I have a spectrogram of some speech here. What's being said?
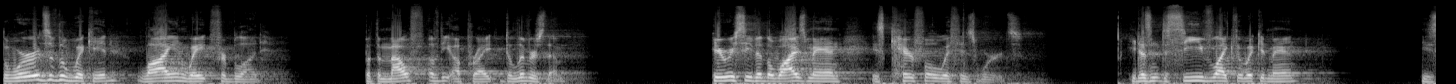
The words of the wicked lie in wait for blood, but the mouth of the upright delivers them. Here we see that the wise man is careful with his words. He doesn't deceive like the wicked man. He's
